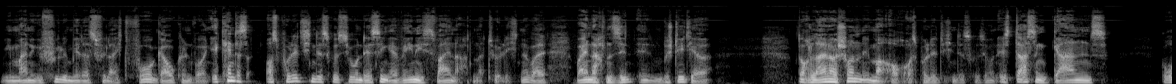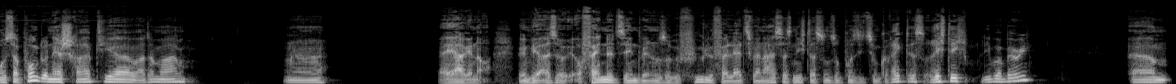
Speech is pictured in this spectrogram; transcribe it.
wie meine Gefühle mir das vielleicht vorgaukeln wollen. Ihr kennt das aus politischen Diskussionen, deswegen erwähne ich es Weihnachten natürlich, ne? weil Weihnachten sind, äh, besteht ja doch leider schon immer auch aus politischen Diskussionen, ist das ein ganz großer Punkt. Und er schreibt hier, warte mal, äh, ja, ja, genau. Wenn wir also offended sind, wenn unsere Gefühle verletzt werden, heißt das nicht, dass unsere Position korrekt ist. Richtig, lieber Barry? Ähm,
